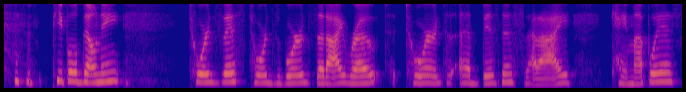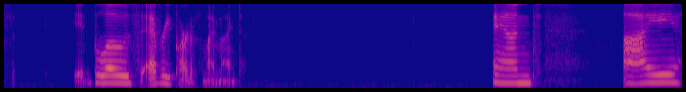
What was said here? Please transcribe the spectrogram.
people donate towards this, towards words that I wrote, towards a business that I came up with, it blows every part of my mind. And I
